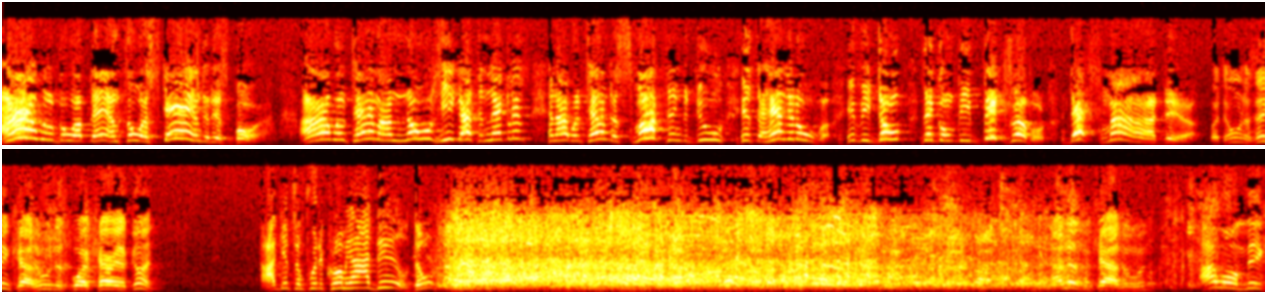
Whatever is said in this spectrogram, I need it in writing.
I will go up there and throw a scare into this boy. I will tell him I knows he got the necklace, and I will tell him the smart thing to do is to hand it over. If he don't, there's going to be big trouble. That's my idea. But the only thing, Calhoun, this boy carry a gun. I get some pretty crummy ideas, don't I? Now, listen, Calhoun. I want to make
